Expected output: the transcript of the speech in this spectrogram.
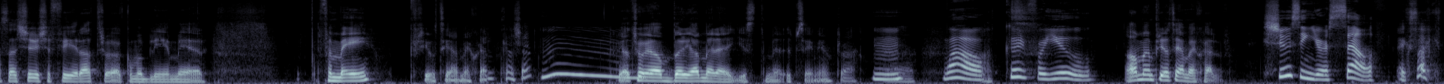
Sen 2024 tror jag kommer bli mer för mig, prioritera mig själv kanske. Mm. Jag tror jag börjar med det just med uppsägningen tror jag. Mm. Eh, Wow, good for you. Ja men prioritera mig själv. Choosing yourself. Exakt!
